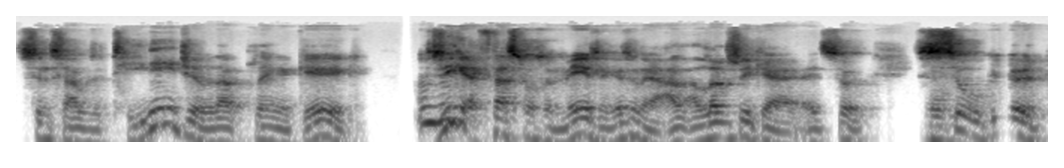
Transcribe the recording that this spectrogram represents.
since I was a teenager without playing a gig. Mm-hmm. Festival's amazing, isn't it? I, I love Sziget. It's so so good.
